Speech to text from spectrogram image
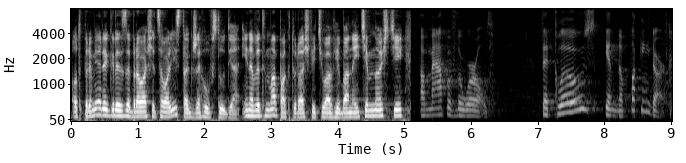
Od premiery gry zebrała się cała lista grzechów studia i nawet mapa, która świeciła w jebanej ciemności, a map of the world that glows in the fucking dark.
